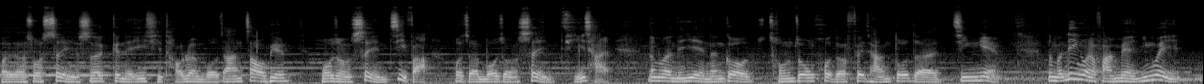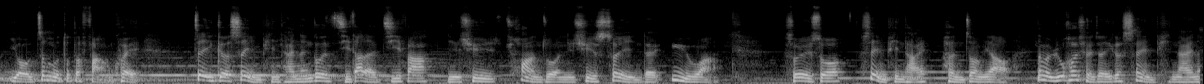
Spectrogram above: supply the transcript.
或者说摄影师跟你一起讨论某张照片、某种摄影技法或者某种摄影题材，那么你也能够从中获得非常多的经验。那么另外一方面，因为有这么多的反馈，这一个摄影平台能够极大的激发你去创作、你去摄影的欲望。所以说，摄影平台很重要。那么，如何选择一个摄影平台呢？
